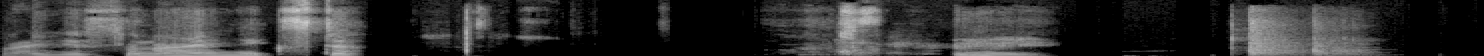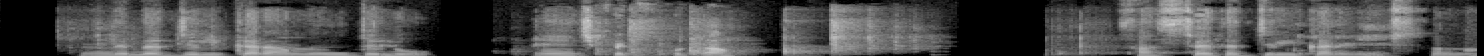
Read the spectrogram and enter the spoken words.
ఫ్రై చేస్తున్నా. And next? ఇందులో జీలకర్ర మెంతులు వేయించి పెట్టుకుంటా. ఫస్ట్ అయితే జీలకర్ర వేయించుకున్నా.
